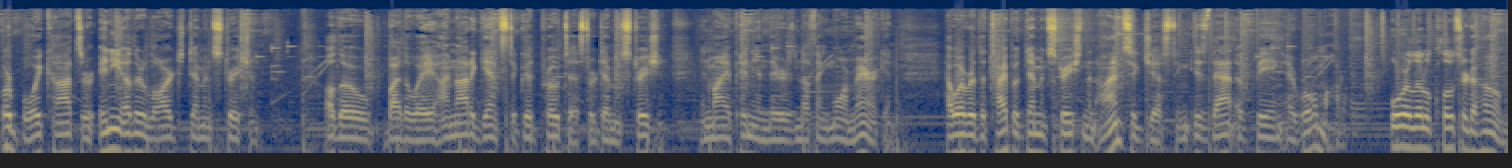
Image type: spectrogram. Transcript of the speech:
or boycotts or any other large demonstration. Although, by the way, I'm not against a good protest or demonstration. In my opinion, there is nothing more American. However, the type of demonstration that I'm suggesting is that of being a role model or a little closer to home,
